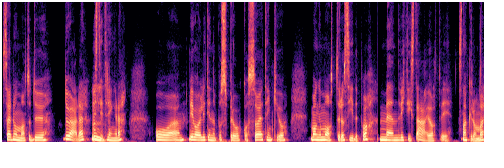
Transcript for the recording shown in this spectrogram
så er det noe med at du, du er der hvis de Mm. trenger det. Og vi var jo litt inne på språk også, og jeg tenker jo mange måter å si det på, men det viktigste er jo at vi snakker om det,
